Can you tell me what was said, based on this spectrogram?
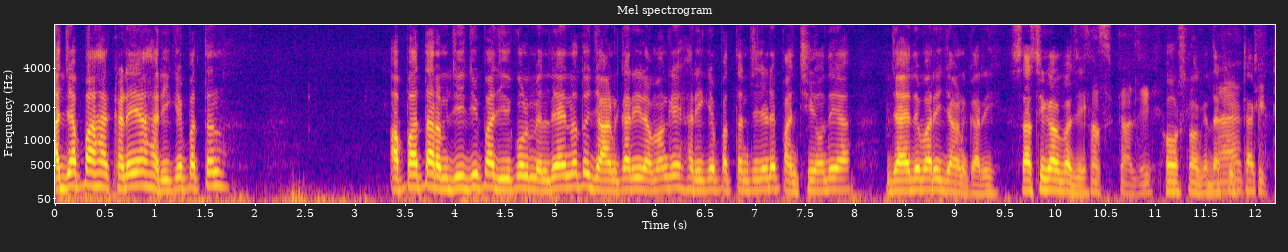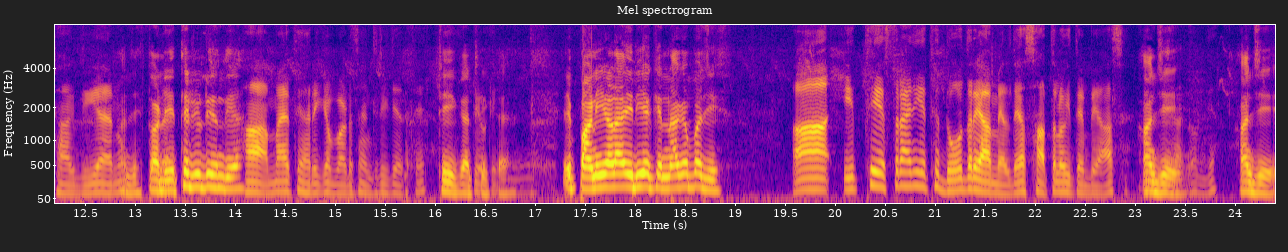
ਅੱਜ ਆਪਾਂ ਹ- ਖੜੇ ਆ ਹਰੀਕੇ ਪੱਤਨ ਆਪਾਂ ਧਰਮਜੀਤ ਜੀ ਭਾਜੀ ਕੋਲ ਮਿਲਦੇ ਆ ਇਹਨਾਂ ਤੋਂ ਜਾਣਕਾਰੀ ਲਵਾਂਗੇ ਹਰੀਕੇ ਪੱਤਨ 'ਚ ਜਿਹੜੇ ਪੰਛੀ ਆਉਂਦੇ ਆ ਜਾਂ ਇਹਦੇ ਬਾਰੇ ਜਾਣਕਾਰੀ। ਸਤਿ ਸ਼੍ਰੀ ਅਕਾਲ ਭਾਜੀ। ਸਤਿ ਸ਼੍ਰੀ ਅਕਾਲ ਜੀ। ਹੋਰ ਸੁਣਾਓ ਕਿੱਦਾਂ ਠੀਕ ਠਾਕ ਠੀਕ ਠਾਕ ਜੀ ਐ ਨੂੰ। ਹਾਂਜੀ ਤੁਹਾਡੀ ਇੱਥੇ ਡਿਊਟੀ ਹੁੰਦੀ ਹੈ ਹਾਂ ਮੈਂ ਇੱਥੇ ਹਰੀਕਾ ਬਰਡ ਸੈਂਚਰੀ 'ਚ ਇੱਥੇ। ਠੀਕ ਹੈ ਠੀਕ ਹੈ। ਇਹ ਪਾਣੀ ਵਾਲਾ ਏਰੀਆ ਕਿੰਨਾ ਕੁ ਭਾਜੀ? ਆ ਇੱਥੇ ਇਸ ਤਰ੍ਹਾਂ ਜੀ ਇੱਥੇ ਦੋ ਦਰਿਆ ਮਿਲਦੇ ਆ ਸਤਲੁਜ ਤੇ ਬਿਆਸ। ਹਾਂਜੀ। ਹਾਂਜੀ।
